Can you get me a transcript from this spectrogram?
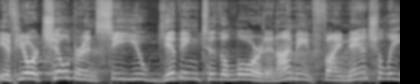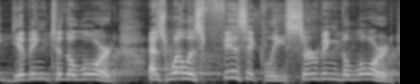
If your children see you giving to the Lord, and I mean financially giving to the Lord, as well as physically serving the Lord,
